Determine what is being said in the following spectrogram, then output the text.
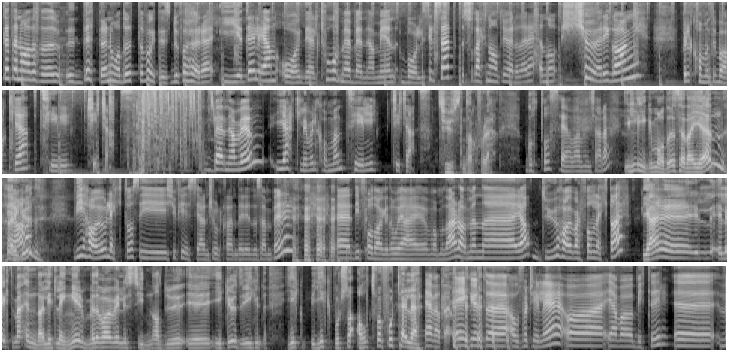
Dette er, noe av dette, dette er noe av dette faktisk du får høre i del én og del to med Benjamin Baarli Silseth. Så det er ikke noe annet å gjøre dere enn å kjøre i gang. Velkommen tilbake til chit-chat. Benjamin, hjertelig velkommen til chit-chat. Tusen takk for det. Godt å se deg, min kjære. I like måte. Se deg igjen. Herregud. Ja. Vi har jo lekt oss i 24-stjernens julekalender i desember. Eh, de få dagene hvor jeg var med der, da. Men eh, ja, du har jo i hvert fall lekt deg. Jeg eh, lekte meg enda litt lenger, men det var veldig synd at du gikk ut. Gikk, ut, gikk, gikk bort så altfor fort, Helle. Jeg vet det. Jeg gikk ut altfor tidlig, og jeg var bitter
